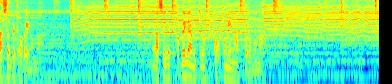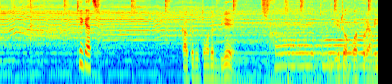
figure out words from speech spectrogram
রাসেলকে ঠকাই না। রাসেলকে ঠকাইলে আমি তোমাকে কখনই মাফ করব না। ঠিক আছে। কালকে তো তোমাদের বিয়ে। বিয়েটা হওয়ার পরে আমি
